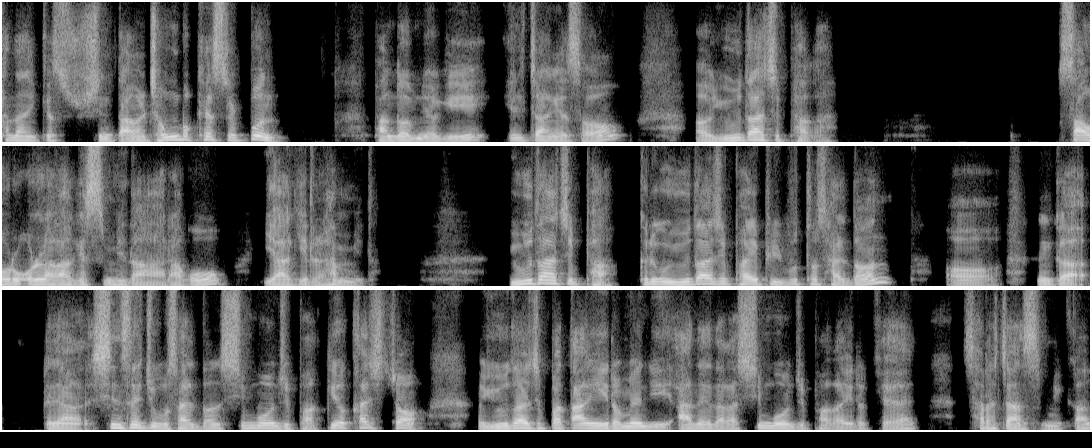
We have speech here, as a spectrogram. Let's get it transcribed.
하나님께서 주신 땅을 정복했을 뿐 방금 여기 1장에서 어, 유다 지파가 싸우러 올라가겠습니다라고 이야기를 합니다. 유다 지파 그리고 유다 지파에 빌붙어 살던 어 그러니까 그냥 신세 지고 살던 시므온 지파 기억하시죠? 유다 지파 땅이 이러면 이 안에다가 시므온 지파가 이렇게 살았지 않습니까?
